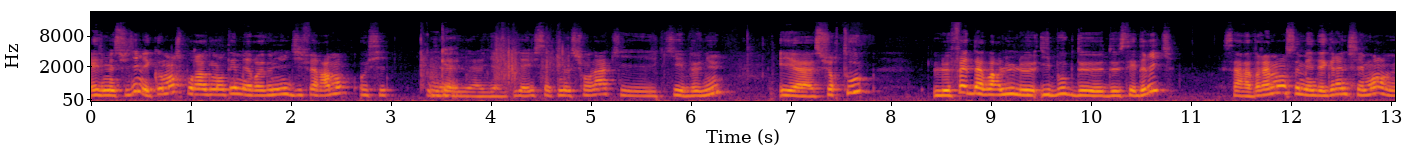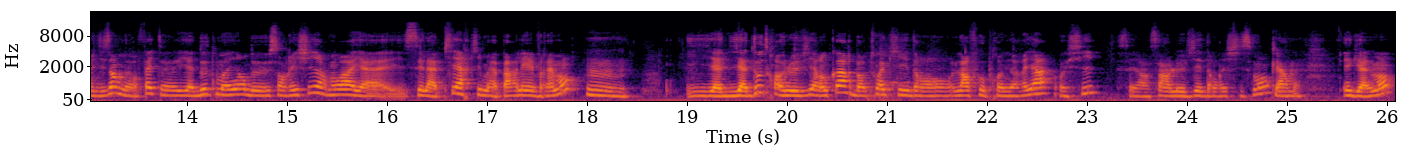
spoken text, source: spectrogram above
Et je me suis dit, mais comment je pourrais augmenter mes revenus différemment aussi il, y a, Ok. il y a- il y a- il y a eu cette notion-là qui, qui est venue. Et euh, surtout, le fait d'avoir lu le e-book de, de Cédric, ça a vraiment semé des graines chez moi en me disant, mais en fait, euh, il y a d'autres moyens de s'enrichir. Moi, il y a- c'est la pierre qui m'a parlé vraiment. Hmm. Il y a, il y a d'autres leviers encore. Ben, toi qui es dans l'infopreneuriat aussi, c'est un, un levier d'enrichissement Clairement. également.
